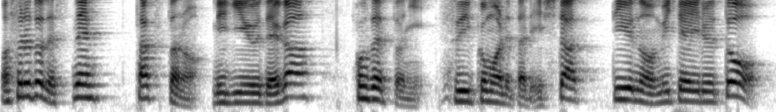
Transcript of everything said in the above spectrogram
まあそれとですね、タクトの右腕がコセットに吸い込まれたりしたっていうのを見ていると、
